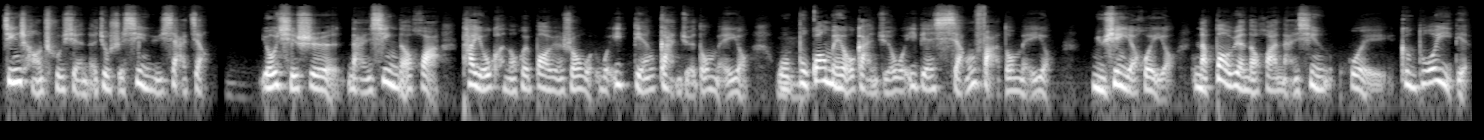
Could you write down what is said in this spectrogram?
经常出现的，就是性欲下降。尤其是男性的话，他有可能会抱怨说：“我我一点感觉都没有，我不光没有感觉，我一点想法都没有。”女性也会有，那抱怨的话，男性会更多一点。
